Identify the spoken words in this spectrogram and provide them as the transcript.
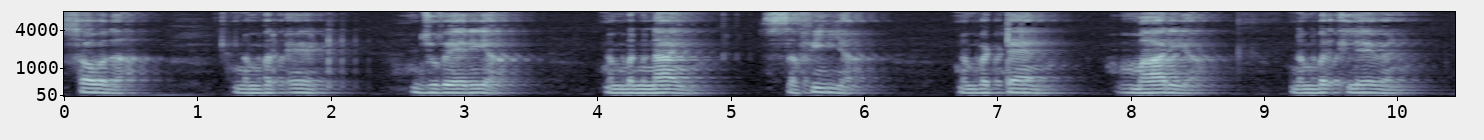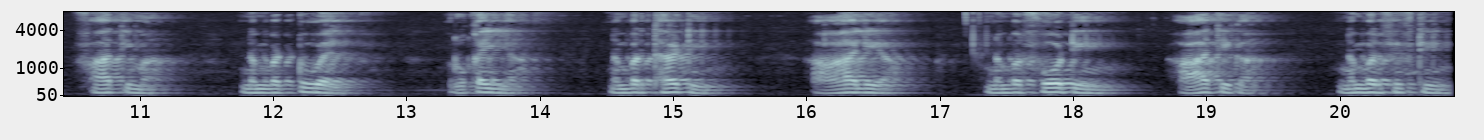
Sawda number eight, Juwairiya. Number nine Safiya, number ten, Maria, number eleven, Fatima, number twelve, Ruqayya, number thirteen, Aliya, number fourteen, Atiqa, number fifteen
